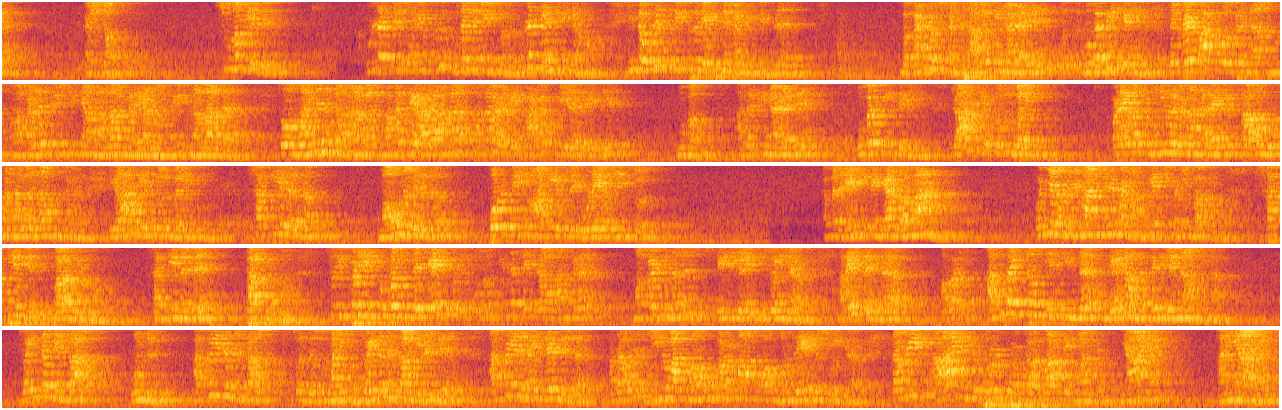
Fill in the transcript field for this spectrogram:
கஷ்டம் சுகம் எது? உள்ளத்தில் சிரிப்பு உதட்டில் சிரிப்பு உள்ளத்தில் சிரிக்கணுமா? இந்த உள்ளத்தில் சிரிப்புகள் எப்படிங்க கண்டுபிடிக்கிறது? இப்ப கண்ணை வச்சு கண்டு அகத்தின் அழகு முகத்தில் தெரியும். சில பேர் பார்க்கும்போது என்ன? அவன் கள்ள சிரிப்பு சிரிக்க அவன் நல்லவன் கிடையாது. அவன் சிரிப்பு நல்லா இல்ல. சோ மனிதனுக்கு அவன் அக அகத்தை அழகாக அக அழகை காட்டக்கூடிய இது முகம். அகத்தின் அழகு முகத்தில் தெரியும். யாருடைய சொல் வலிக்கும் பழைய காலத்து முனிவர்கள்லாம் நிறைய பேர் சாபம் கொடுக்க நல்லதுதான் புரிஞ்சுக்காங்க யாருடைய சொல் வலிக்கும்? சத்திய விரதம் மௌன விரதம் பொறுமை ஆகியவற்றை உடையவனின் சொல். நம்ம அதை நேர்கிட்ட எங்கேயாவது கொஞ்சம் நம்ம என்ன என்ன பண்ணலாம்? முயற்சி பண்ணி பார்க்கலாம். சத்தியம் எது? பரபிரம்மம். சத்தியம் எது? பரபிரம்மம். ஸோ இப்படி இருக்கும்போது இந்த கேள்விப்பதன் மூலம் என்ன செய்கிறார் சங்கரர்? மக்களுக்கு நல்ல செய்திகளை சொல்கிறார். அதை தவிர அவர் அத்வைத்தம் இந்த வேதாந்தத்தை நிலைநாட்டினார். துவைத்தம் என்றால் ஒன்று அத்வைதம் என்றால் மன்னிக்கும் துவைதம் என்றால் இரண்டு அத்வைதம் இரண்டு இல்லை. அதாவது ஜீவாத்மாவும் பரமாத்மாவும் ஒன்றே என்று சொல்கிறார். தமிழில் ஆ என்று பொருள் போட்டால் வார்த்தை மாறுபடும். நியாயம் அநியாயம்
